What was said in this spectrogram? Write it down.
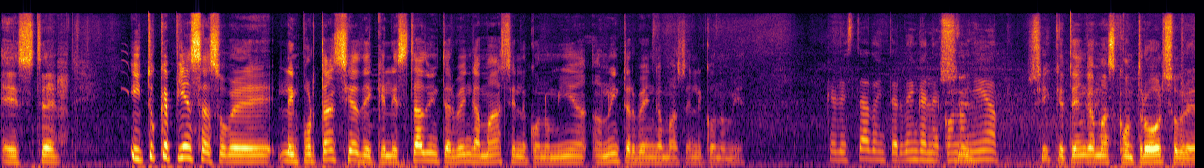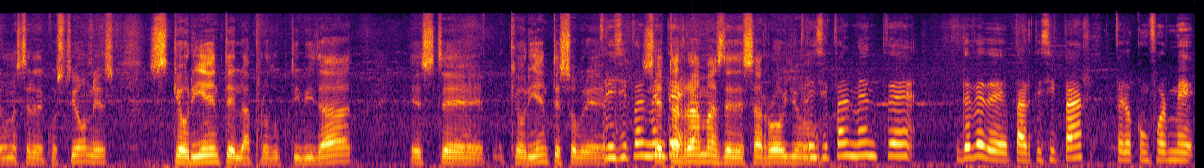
Este, ¿Y tú qué piensas sobre la importancia de que el Estado intervenga más en la economía o no intervenga más en la economía? Que el Estado intervenga en la economía. Sí, que tenga más control sobre una serie de cuestiones, que oriente la productividad, este, que oriente sobre ciertas ramas de desarrollo. Principalmente debe de participar, pero conforme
